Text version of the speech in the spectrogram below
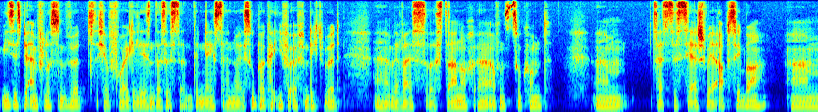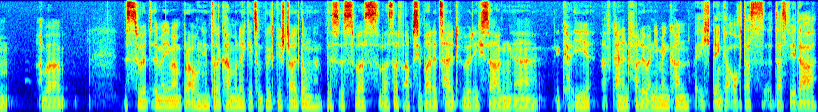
wie sie es beeinflussen wird. Ich habe vorher gelesen, dass es dann demnächst eine neue Super-KI veröffentlicht wird. Äh, wer weiß, was da noch äh, auf uns zukommt. Ähm, das heißt, es ist sehr schwer absehbar, ähm, aber es wird immer jemand brauchen hinter der Kamera, geht es um Bildgestaltung. Das ist was, was auf absehbare Zeit, würde ich sagen, äh, eine KI auf keinen Fall übernehmen kann. Ich denke auch, dass, dass wir da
